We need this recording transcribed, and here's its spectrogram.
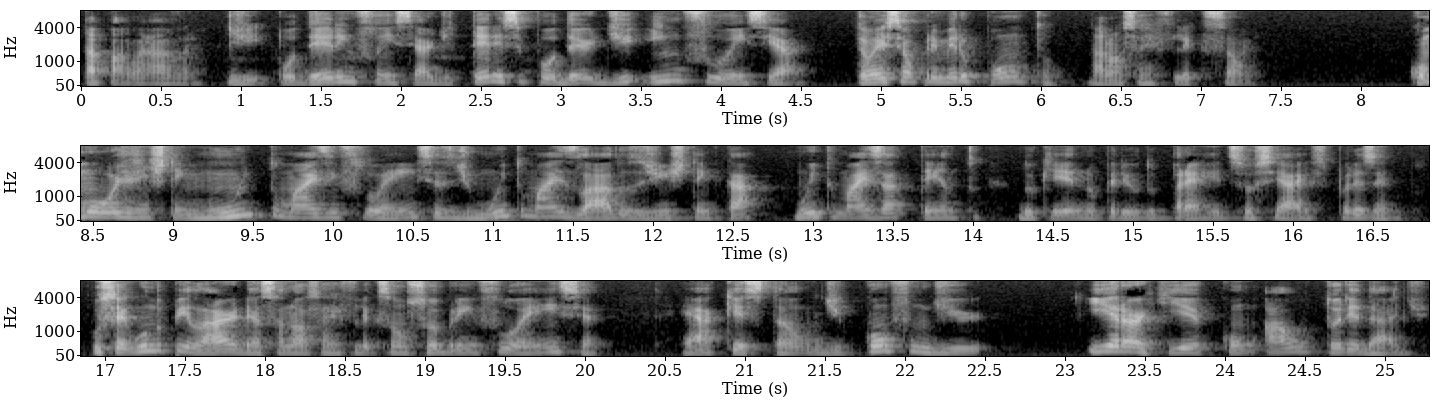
da palavra, de poder influenciar, de ter esse poder de influenciar. Então, esse é o primeiro ponto da nossa reflexão. Como hoje a gente tem muito mais influências de muito mais lados, a gente tem que estar tá muito mais atento do que no período pré-redes sociais, por exemplo. O segundo pilar dessa nossa reflexão sobre influência é a questão de confundir hierarquia com autoridade.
